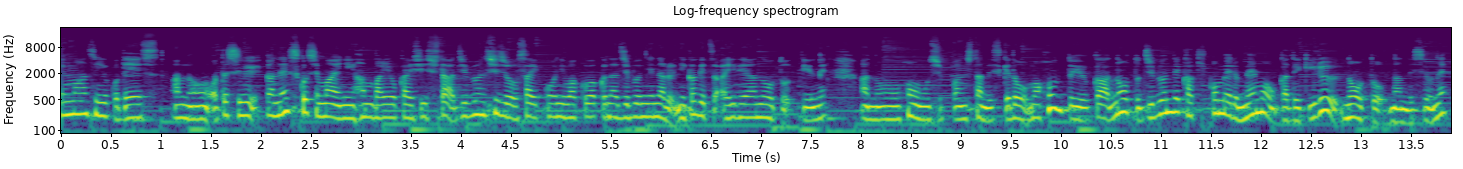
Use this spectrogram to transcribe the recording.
います。ゆうこです。あの、私がね、少し前に販売を開始した自分史上最高にワクワクな自分になる2ヶ月アイデアノートっていうね、あの、本を出版したんですけど、まあ、本というか、ノート自分で書き込めるメモができるノートなんですよね。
